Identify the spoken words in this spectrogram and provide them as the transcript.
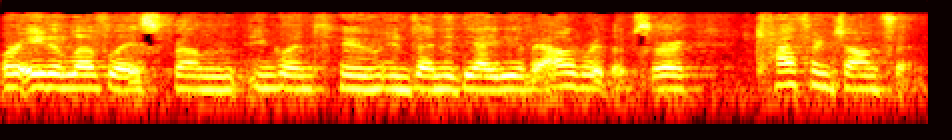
Or Ada Lovelace from England who invented the idea of algorithms. Or Katherine Johnson,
